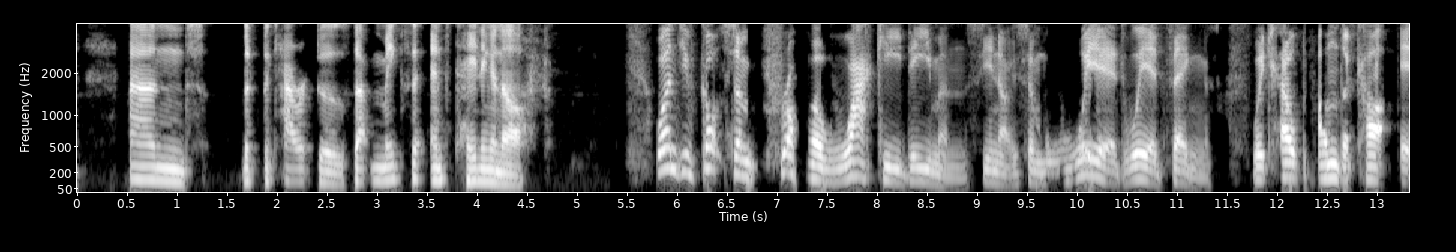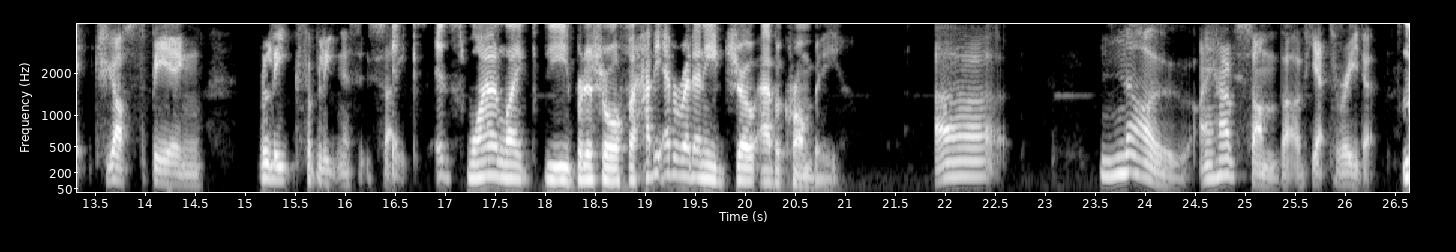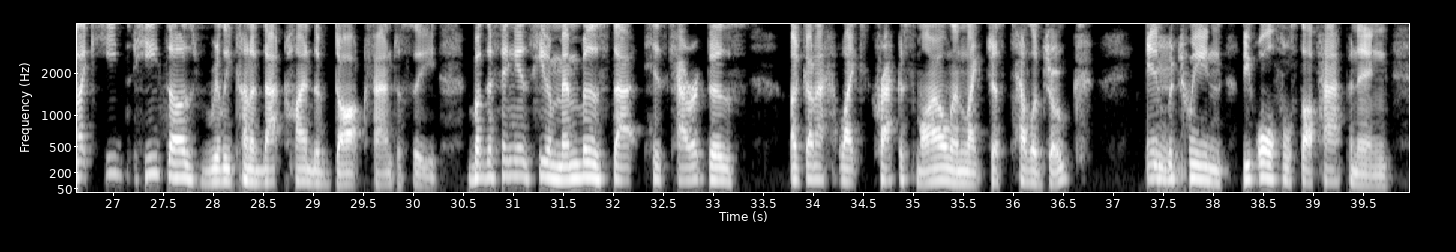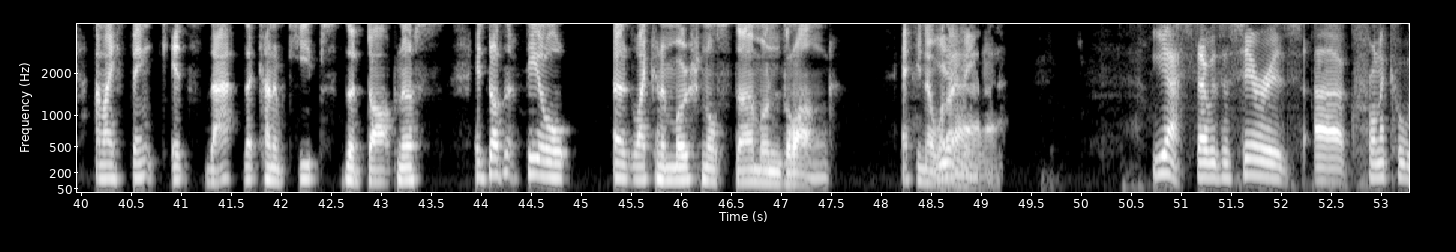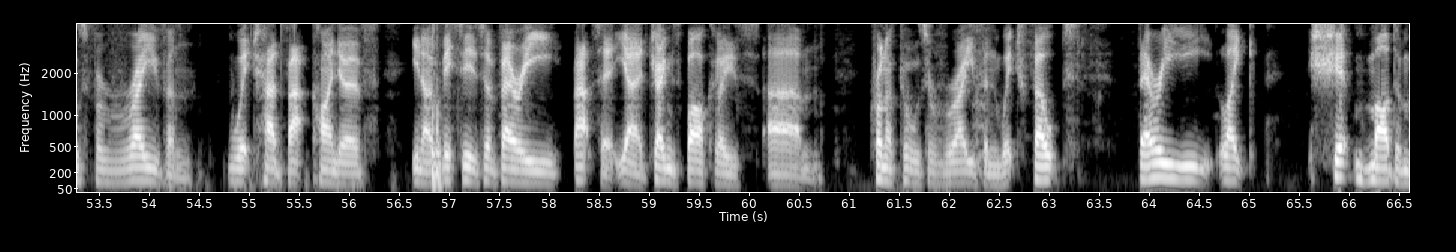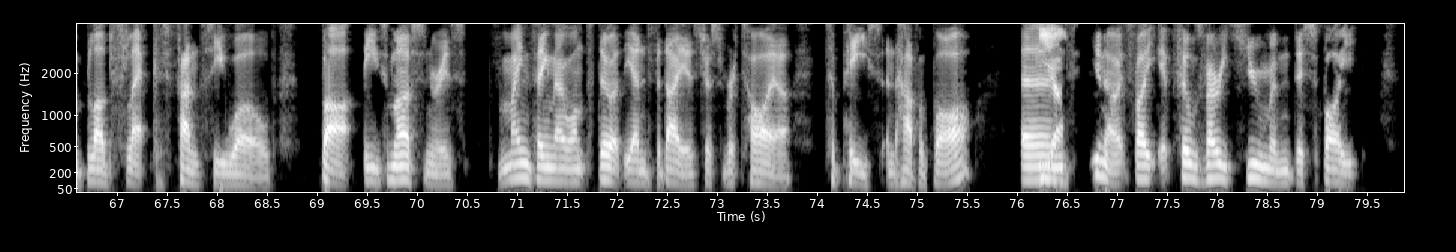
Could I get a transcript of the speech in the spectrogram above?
and the, the characters that makes it entertaining enough. Well, and you've got some proper wacky demons, you know, some weird, weird things which help undercut it just being bleak for bleakness' sake. It's it's why I like the British author. Have you ever read any Joe Abercrombie? Uh, no, I have some, but I've yet to read it. like he he does really kind of that kind of dark fantasy. But the thing is he remembers that his characters are gonna like crack a smile and like just tell a joke in Hmm. between the awful stuff happening. And i think it's that that kind of keeps the darkness. It doesn't feel uh, like an emotional sturm und drang if you know what i mean Yes, there was a series, uh, Chronicles for Raven, which had that kind of, you know, this is a very, that's it, yeah, James Barclay's um, Chronicles of Raven, which felt very like ship, mud, and blood flecked fancy world. But these mercenaries, the main thing they want to do at the end of the day is just retire to peace and have a bar. And, Yeah. you know, it's like it feels very human despite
